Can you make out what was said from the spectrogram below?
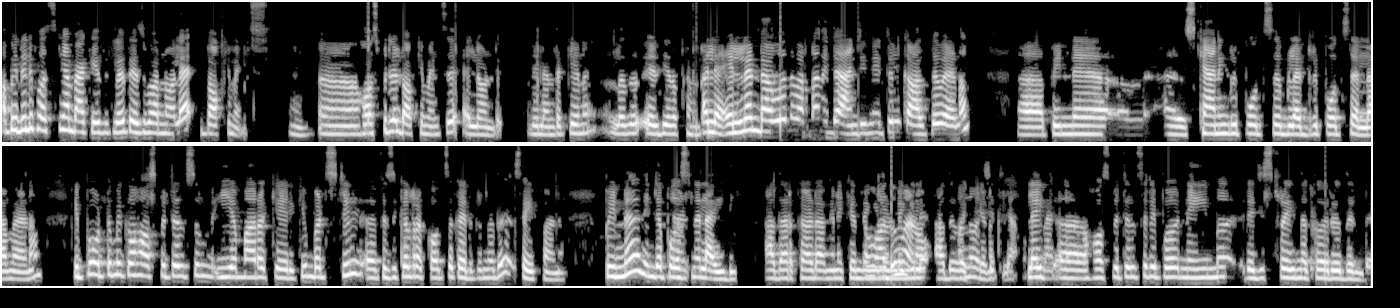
അപ്പൊ ഇതിൽ ഫസ്റ്റ് ഞാൻ പാക്ക് ചെയ്തിട്ടുള്ളത് തേജ് പറഞ്ഞ പോലെ ഡോക്യുമെന്റ്സ് ഹോസ്പിറ്റൽ ഡോക്യുമെന്റ്സ് എല്ലാം ഉണ്ട്. ഇതിൽ എന്തൊക്കെയാണ് ഉള്ളത് എഴുതിയതൊക്കെ ഉണ്ട് അല്ല എല്ലാം ഉണ്ടാവുക എന്ന് പറഞ്ഞാൽ നിന്റെ ആന്റിനേറ്റൽ കാർഡ് വേണം. പിന്നെ സ്കാനിങ് റിപ്പോർട്ട്സ് ബ്ലഡ് റിപ്പോർട്ട്സ് എല്ലാം വേണം. ഇപ്പൊ ഒട്ടുമിക്ക ഹോസ്പിറ്റൽസും ഇ എം ആർ ഒക്കെ ആയിരിക്കും ബട്ട് സ്റ്റിൽ ഫിസിക്കൽ റെക്കോർഡ്സ് കരുതുന്നത് സേഫ് ആണ്. പിന്നെ നിന്റെ personal I D Aadhaar card അങ്ങനെയൊക്കെ എന്തെങ്കിലും അതും വെക്കണം. ലൈക്ക് ഹോസ്പിറ്റൽസിൽ ഇപ്പോൾ നെയിം രജിസ്റ്റർ ചെയ്യുന്നൊക്കെ ഒരു ഇതുണ്ട്.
